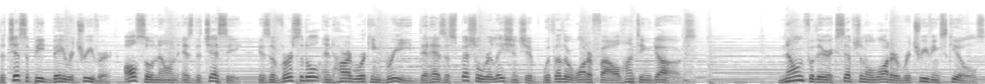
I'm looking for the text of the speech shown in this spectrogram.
The Chesapeake Bay Retriever, also known as the Chessie, is a versatile and hardworking breed that has a special relationship with other waterfowl hunting dogs. Known for their exceptional water retrieving skills,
